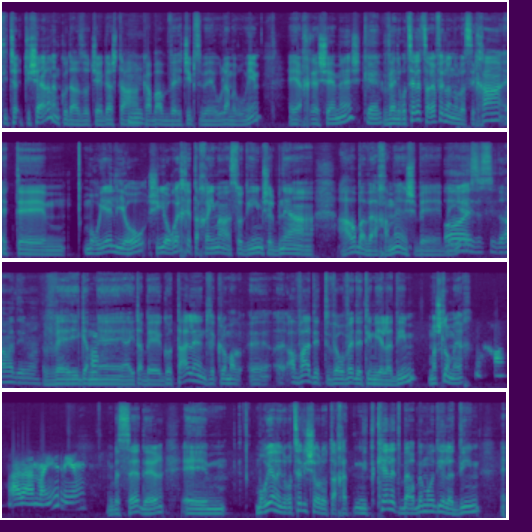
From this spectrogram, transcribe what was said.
תיש- תישאר על הנקודה הזאת שהגשת קבב וצ'יפס באולם אירועים אה, אחרי שמש כן. ואני רוצה לצרף אלינו לשיחה את אה, מוריה ליאור שהיא עורכת החיים הסודיים של בני הארבע והחמש ב- אוי, ב-yes איזו סדרה מדהימה. והיא גם אה, הייתה בגוט טאלנט וכלומר אה, עבדת ועובדת עם ילדים מה שלומך? נכון. אהלן, מה העניינים? בסדר. אמ, מוריאל, אני רוצה לשאול אותך, את נתקלת בהרבה מאוד ילדים אמ,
